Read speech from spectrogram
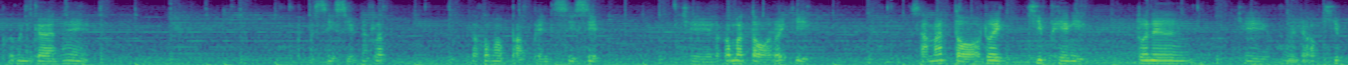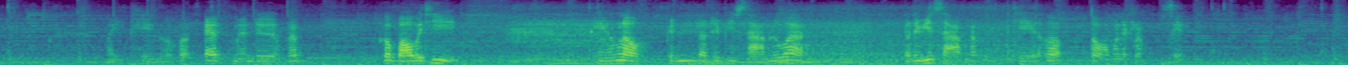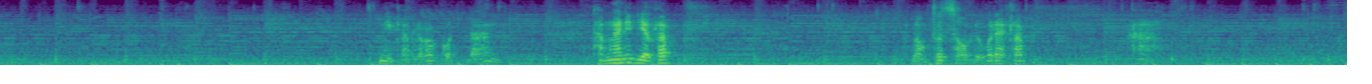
เพื่อเป็นการให้ 40 นะครับ แล้วก็มาปรับเป็น 40 โอเค แล้วก็มาต่อด้วยอีก สามารถต่อด้วยคลิปเพลงอีกตัวหนึ่งโอเคผมจะเอาคลิปมาอีกเพลงแล้วก็แอดเหมือนเดิมครับ ก็เบาไว้ที่เพลงของเราเป็น .mp3 หรือว่า .mp3 ครับ โอเค แล้วก็ ต่อมาเลยครับ เสร็จ นี่ครับแล้วก็กดดันทำงานนิดเดียวครับ ลองทดสอบดูก็ได้ครับ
